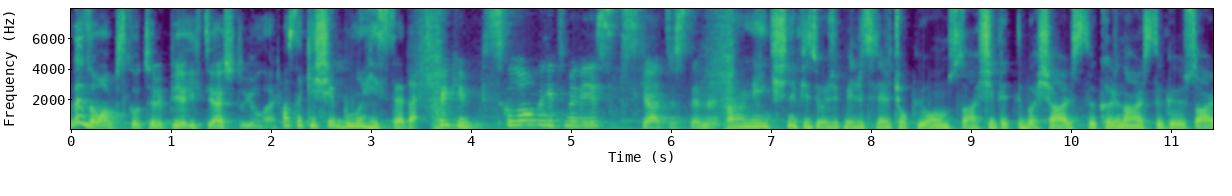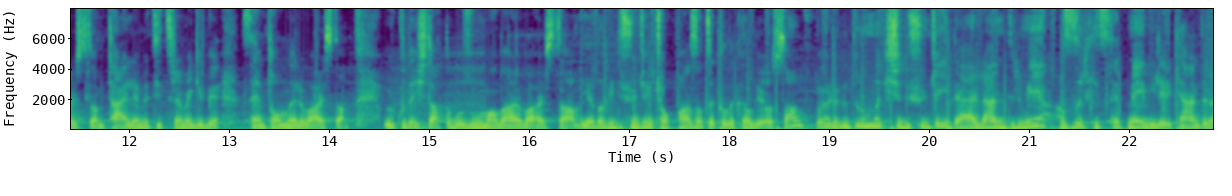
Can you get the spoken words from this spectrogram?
ne zaman psikoterapiye ihtiyaç duyuyorlar? Aslında kişi bunu hisseder. Peki psikoloğa mı gitmeliyiz, psikiyatriste mi? Örneğin kişinin fizyolojik belirtileri çok yoğunsa, şiddetli baş ağrısı, karın ağrısı, göğüs ağrısı, terleme, titreme gibi semptomları varsa, uykuda iştahta bozulmalar varsa ya da bir düşünceye çok fazla takılı kalıyorsa, böyle bir durumda kişi düşünceyi değerlendirmeye hazır hissetmeyebilir kendini.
